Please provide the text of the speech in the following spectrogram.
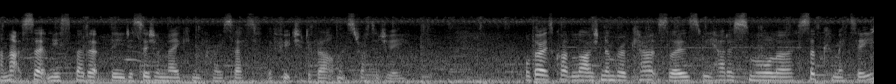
and that certainly sped up the decision making process for the future development strategy. Although it's quite a large number of councillors, we had a smaller subcommittee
